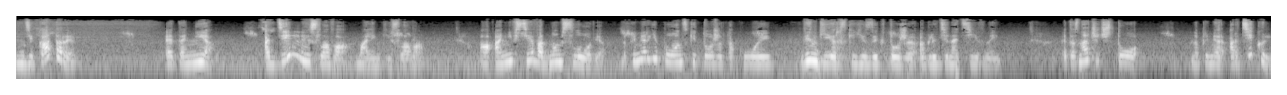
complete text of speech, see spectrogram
индикаторы. Это не отдельные слова, маленькие слова, а они все в одном слове. Например, японский тоже такой, венгерский язык тоже агглютинативный. Это значит, что например, артикль,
